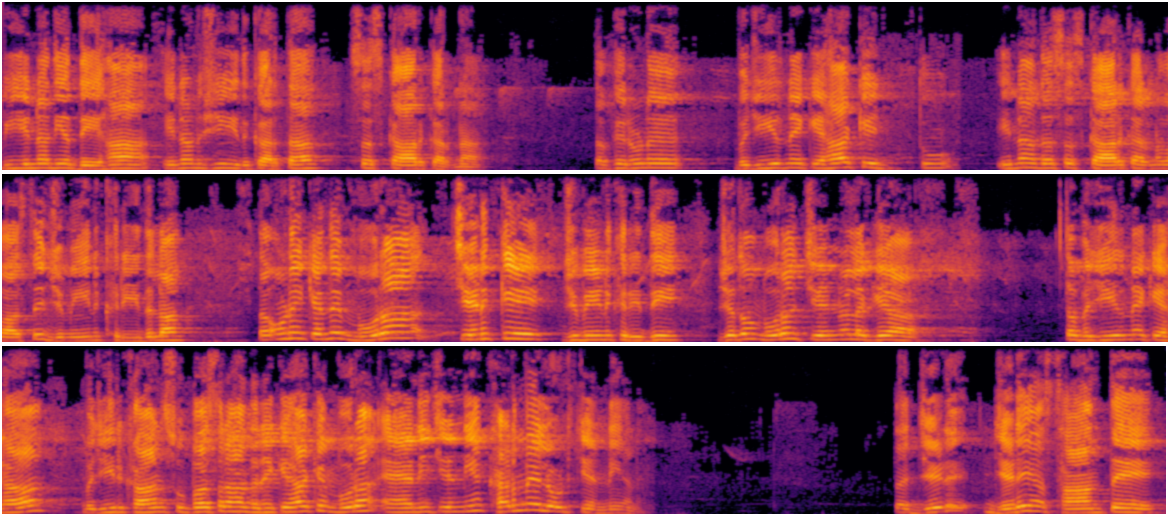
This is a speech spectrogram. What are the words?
ਵੀ ਇਹਨਾਂ ਦੀਆਂ ਦੇਹਾਂ ਇਹਨਾਂ ਨੂੰ ਸ਼ਹੀਦ ਕਰਤਾ, ਸੰਸਕਾਰ ਕਰਨਾ। ਤਾਂ ਫਿਰ ਉਹਨੇ ਵਜ਼ੀਰ ਨੇ ਕਿਹਾ ਕਿ ਤੂੰ ਇਹਨਾਂ ਦਾ ਸੰਸਕਾਰ ਕਰਨ ਵਾਸਤੇ ਜ਼ਮੀਨ ਖਰੀਦ ਲਾ। ਤਾਂ ਉਹਨੇ ਕਹਿੰਦੇ, ਮੋਹਰਾਂ ਚਿਣ ਕੇ ਜ਼ਮੀਨ ਖਰੀਦੀ। ਜਦੋਂ ਮੋਹਰਾਂ ਚਿਣਨ ਲੱਗਿਆ, ਤਾਂ ਵਜ਼ੀਰ ਨੇ ਕਿਹਾ, ਵਜ਼ੀਰ ਖਾਨ ਸੂਬਾ ਸਰਹੰਦ ਨੇ ਕਿਹਾ ਕਿ ਮੋਹਰਾਂ ਐ ਨਹੀਂ ਚਿਣਨੀਆਂ ਖੜਮੇ ਲੋਟ ਚਿਣਨੀਆਂ ਨੇ। ਤਾਂ ਜਿਹੜੇ ਜਿਹੜੇ ਸਥਾਨ ਤੇ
